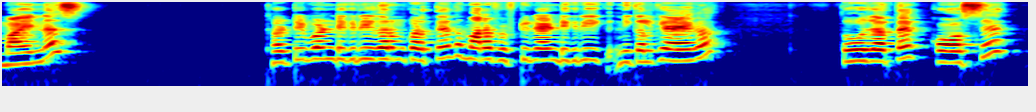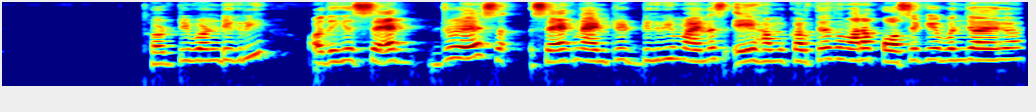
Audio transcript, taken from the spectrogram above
minus thirty one degree अगर हम करते हैं तो हमारा फिफ्टी नाइन डिग्री निकल के आएगा। तो हो जाता है कॉसेक थर्टी वन डिग्री और देखिए सेक जो है sec ninety degree minus A हम करते हैं तो हमारा कॉसेक ए बन जाएगा।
